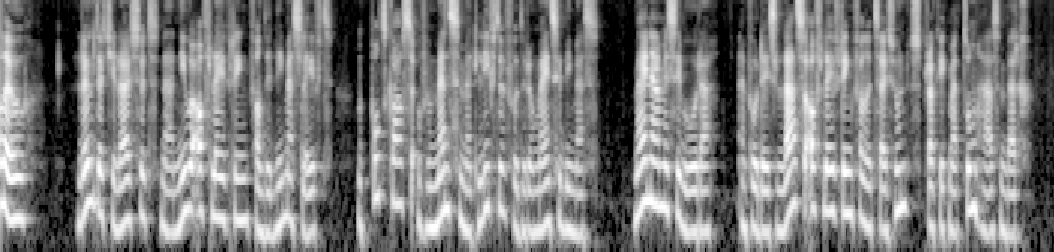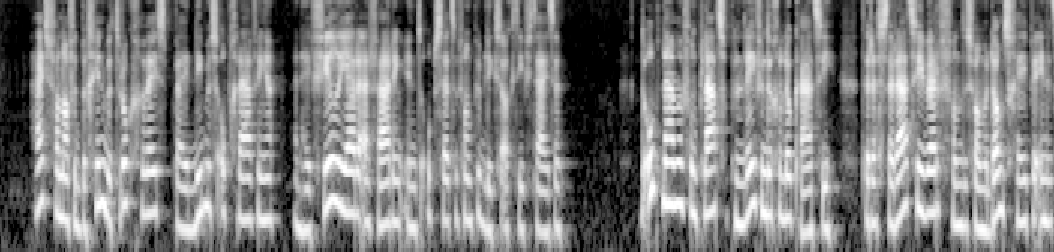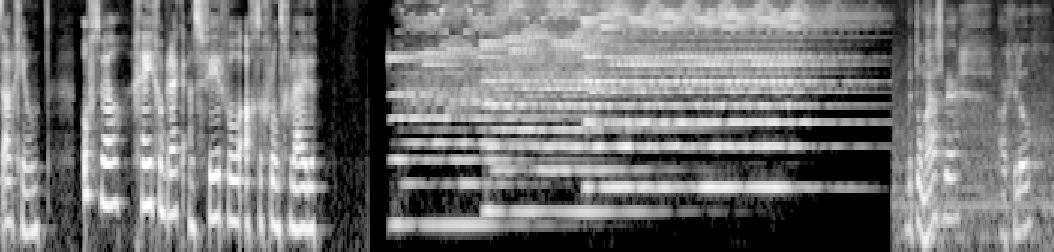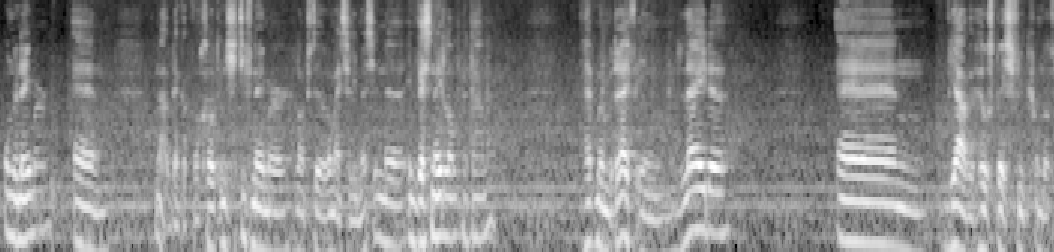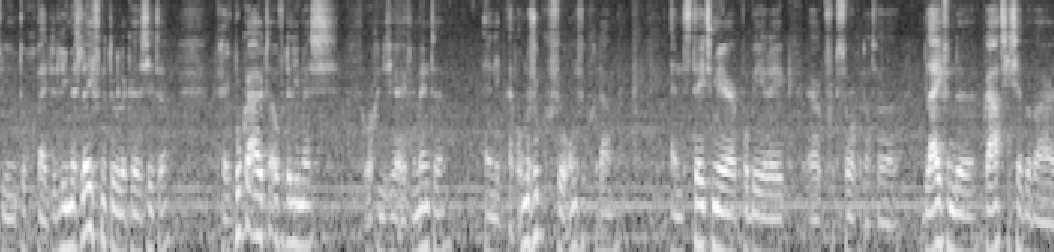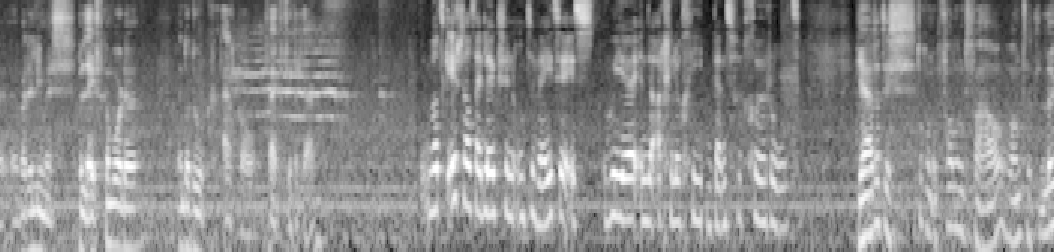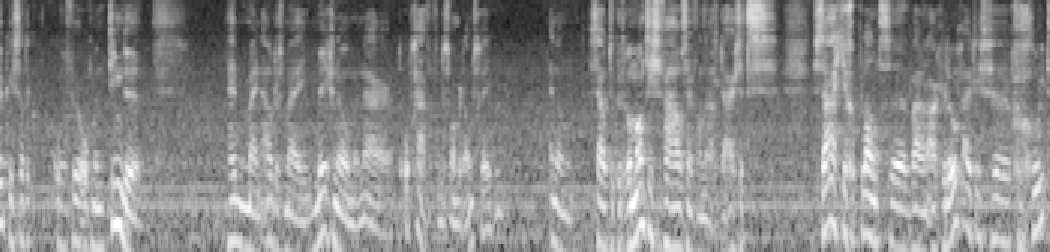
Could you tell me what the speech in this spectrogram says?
Hallo, leuk dat je luistert naar een nieuwe aflevering van De Limes Leeft, een podcast over mensen met liefde voor de Romeinse limes. Mijn naam is Deborah en voor deze laatste aflevering van het seizoen sprak ik met Tom Hazenberg. Hij is vanaf het begin betrokken geweest bij limesopgravingen en heeft veel jaren ervaring in het opzetten van publieksactiviteiten. De opname vond plaats op een levendige locatie, de restauratiewerf van de Zwammerdamschepen in het Archeon. Oftewel, geen gebrek aan sfeervolle achtergrondgeluiden. Ik ben Tom Haasberg, archeoloog, ondernemer en nou, ik denk ook wel een groot initiatiefnemer langs de Romeinse Limes in, uh, in West-Nederland met name. Ik heb mijn bedrijf in Leiden en ja, heel specifiek omdat we hier toch bij de Limes Leeft natuurlijk uh, zitten. Ik geef boeken uit over de Limes, ik organiseer evenementen en ik heb onderzoek, veel onderzoek gedaan. En steeds meer probeer ik er ook voor te zorgen dat we blijvende locaties hebben waar, uh, waar de Limes beleefd kan worden, en dat doe ik eigenlijk al 25 jaar. Wat ik eerst altijd leuk vind om te weten is hoe je in de archeologie bent gerold. Ja, dat is toch een opvallend verhaal. Want het leuke is dat ik ongeveer op mijn tiende hebben mijn ouders mij meegenomen naar de opgave van de Zwammerdamschepen. En dan zou natuurlijk het romantische verhaal zijn van nou, daar is het zaadje geplant uh, waar een archeoloog uit is uh, gegroeid.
